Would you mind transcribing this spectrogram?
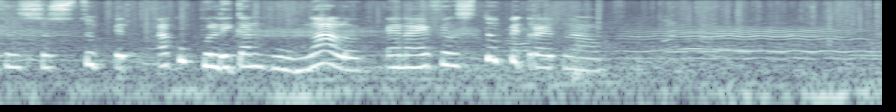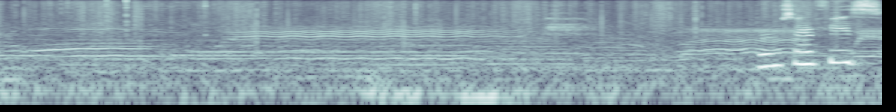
Feel so stupid. Aku belikan bunga loh, and I feel stupid right now. Room service.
